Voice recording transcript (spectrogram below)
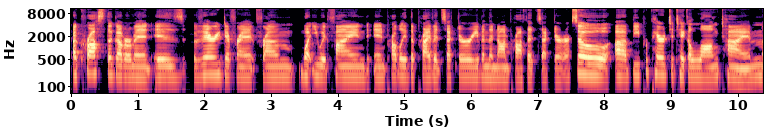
across the government is very different from what you would find in probably the private sector or even the nonprofit sector. So uh, be prepared to take a long time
